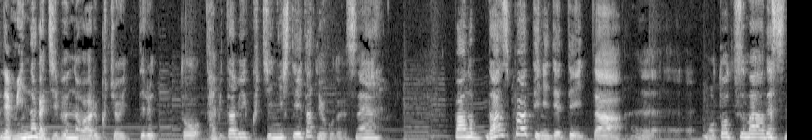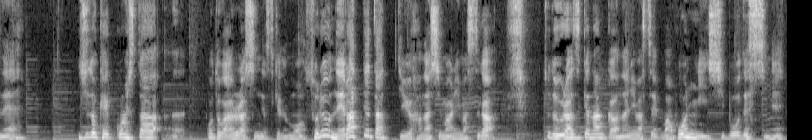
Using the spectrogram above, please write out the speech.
で、みんなが自分の悪口を言ってると、たびたび口にしていたということですね。まあ、あの、ダンスパーティーに出ていた、えー、元妻ですね。一度結婚したことがあるらしいんですけども、それを狙ってたっていう話もありますが、ちょっと裏付けなんかはなりません。まあ、本人死亡ですしね。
